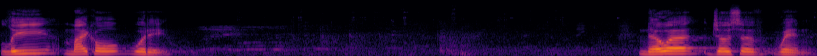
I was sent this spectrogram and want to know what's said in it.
Lee Michael Woody. Noah Joseph Wynn.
